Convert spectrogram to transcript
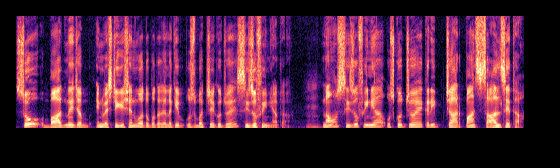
सो बाद में जब इन्वेस्टिगेशन हुआ तो पता चला कि उस बच्चे को जो है सिजोफीनिया था। नाउ सिजोफीनिया उसको जो है करीब चार पाँच साल से था।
